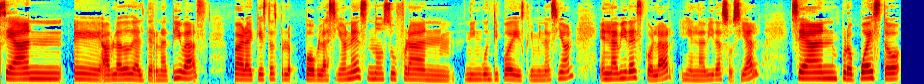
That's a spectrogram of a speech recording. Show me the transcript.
se han eh, hablado de alternativas para que estas poblaciones no sufran ningún tipo de discriminación en la vida escolar y en la vida social. Se han propuesto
